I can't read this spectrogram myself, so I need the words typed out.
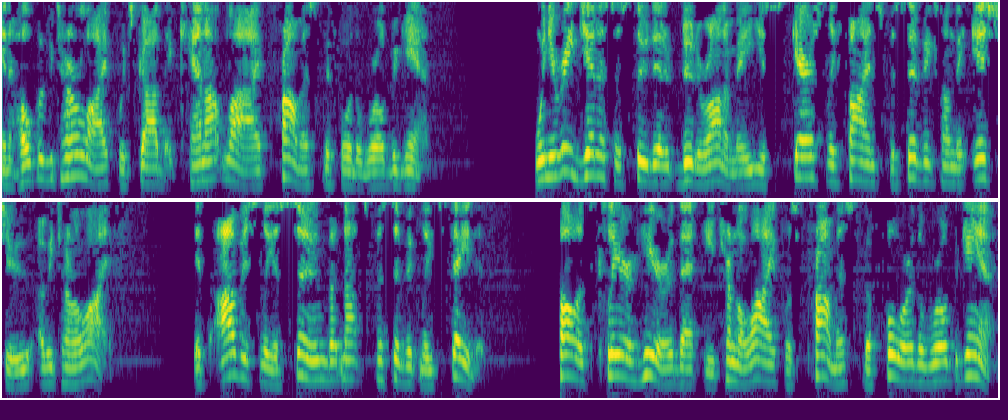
In hope of eternal life, which God that cannot lie promised before the world began. When you read Genesis through De- Deuteronomy, you scarcely find specifics on the issue of eternal life. It's obviously assumed but not specifically stated. Paul is clear here that eternal life was promised before the world began.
